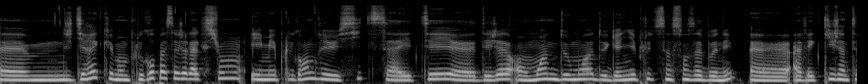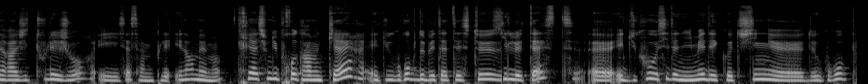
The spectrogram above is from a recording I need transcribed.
Euh, je dirais que mon plus gros passage à l'action et mes plus grandes réussites, ça a été euh, déjà en moins de deux mois de gagner plus de 500 abonnés euh, avec qui j'interagis tous les jours et ça, ça me plaît énormément. Création du programme CARE et du groupe de bêta-testeuses qui le testent et du coup aussi d'animer des coachings de groupe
